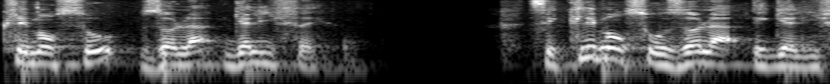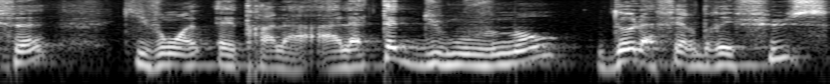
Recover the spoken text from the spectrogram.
Clémenceau, Zola, Gallifet. C'est Clémenceau, Zola et Gallifet qui vont être à la, tête du mouvement de l'affaire Dreyfus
